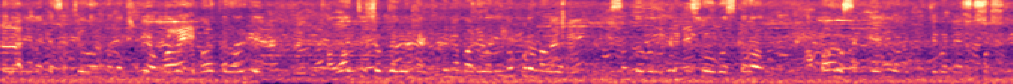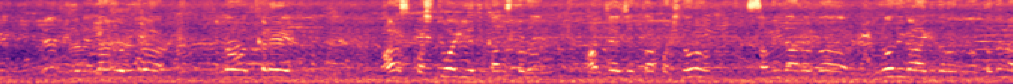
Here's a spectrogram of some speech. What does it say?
ಕಲ್ಯಾಣ ಇಲಾಖೆ ಸಚಿವರಾದ ಲಕ್ಷ್ಮೀ ಹೆಬ್ಬಾಳ್ ಹೆಬ್ಬಾಳ್ಕರ್ ಅವರಿಗೆ ಅವಾಚ್ಯ ಶಬ್ದಗಳನ್ನು ನಿಂದನೆ ಮಾಡಿರೋದನ್ನು ಕೂಡ ನಾವು ಈ ಸಂದರ್ಭದಲ್ಲಿ ಖಂಡಿಸುವಗೋಸ್ಕರ ಅಪಾರ ಸಂಖ್ಯೆಯಲ್ಲಿ ಒಂದು ಪ್ರತಿಭಟನೆ ನಡೆಸಿದ್ದೀವಿ ಇದನ್ನೆಲ್ಲ ನೋಡಿದ್ರೆ ಎಲ್ಲೋ ಒಂದು ಕಡೆ ಭಾಳ ಸ್ಪಷ್ಟವಾಗಿ ಅದು ಕಾಣಿಸ್ತದೆ. ಭಾರತೀಯ ಜನತಾ ಪಕ್ಷದವರು ಸಂವಿಧಾನದ ವಿರೋಧಿಗಳಾಗಿದ್ದಾರೆ ಅನ್ನುವಂಥದ್ದನ್ನು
